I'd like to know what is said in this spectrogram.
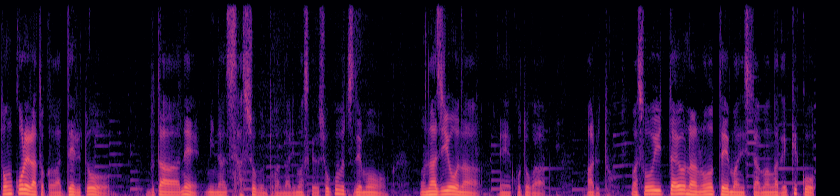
トンコレラとかが出ると豚ねみんな殺処分とかになりますけど植物でも同じような、ことがあると、まあ、そういったようなのをテーマにした漫画で結構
